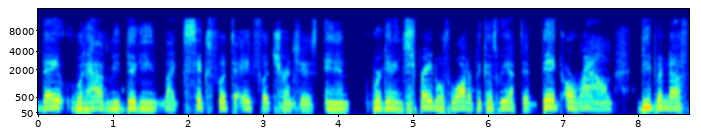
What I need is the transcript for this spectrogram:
they would have me digging like six foot to eight foot trenches, and we're getting sprayed with water because we have to dig around deep enough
